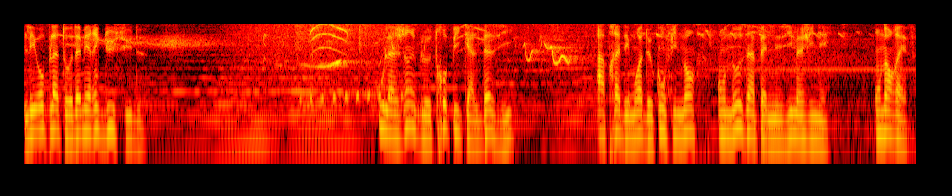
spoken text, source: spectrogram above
les hauts plateaux d'Amérique du Sud ou la jungle tropicale d'Asie après des mois de confinement, on ose à peine les imaginer. On en rêve.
